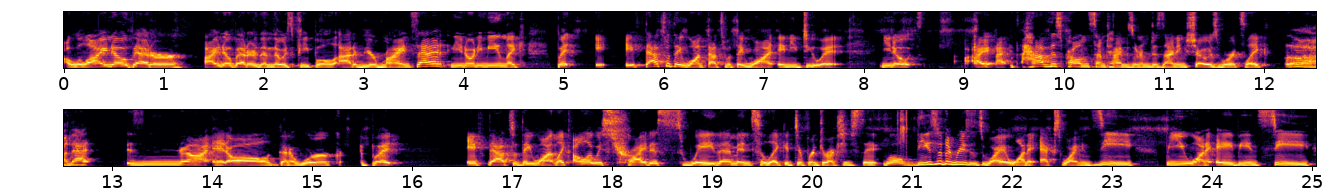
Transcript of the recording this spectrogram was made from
oh, well i know better. I know better than those people out of your mindset. You know what i mean? Like but if that's what they want that's what they want and you do it. You know i, I have this problem sometimes when i'm designing shows where it's like oh that is not at all gonna work but if that's what they want. Like I'll always try to sway them into like a different direction to say, well, these are the reasons why I want it X, Y, and Z, but you want A, B, and C.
